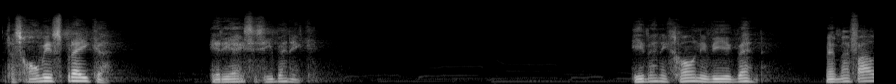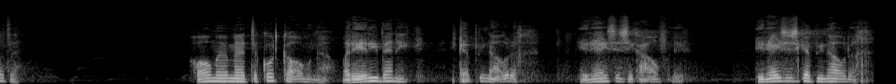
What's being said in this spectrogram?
Dat is gewoon weer spreken. Heer Jezus, hier ben ik. Hier ben ik gewoon in wie ik ben. Met mijn fouten. Gewoon met mijn tekortkomingen. Maar Heer, hier ben ik. Ik heb u nodig. Heer Jezus, ik hou van u. Heer Jezus, ik heb u nodig.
